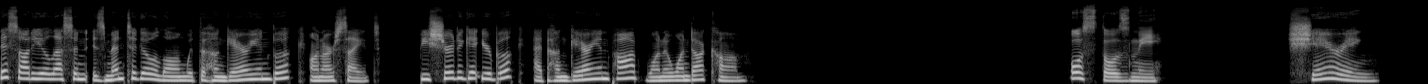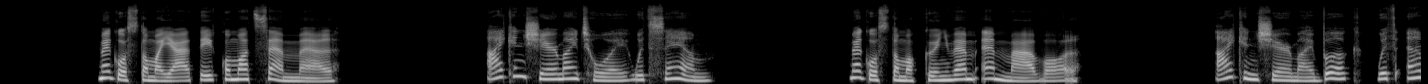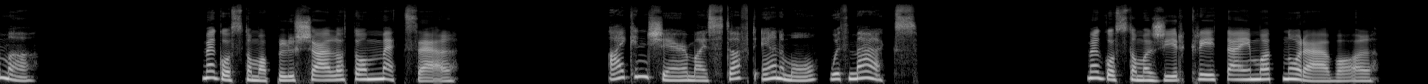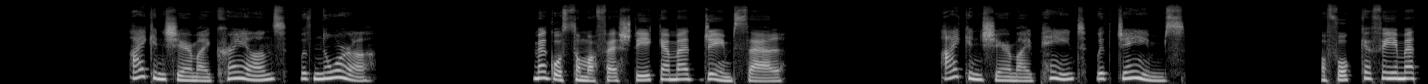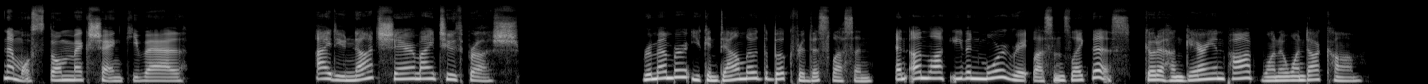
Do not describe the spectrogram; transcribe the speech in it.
This audio lesson is meant to go along with the Hungarian book on our site. Be sure to get your book at HungarianPod101.com. Osztozni. Sharing. Megosztom a játékomat Sammel. I can share my toy with Sam. Megosztom a könyvem Emmával. I can share my book with Emma. Megosztom a plüssállatom Maxel. I can share my stuffed animal with Max. Megosztom a zsírkrétáimat Norával. I can share my crayons with Nora. Megosztom a festékemet James-el. I can share my paint with James. A fogkefémet nem osztom meg senkivel. I do not share my toothbrush. Remember, you can download the book for this lesson and unlock even more great lessons like this. Go to HungarianPod101.com.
